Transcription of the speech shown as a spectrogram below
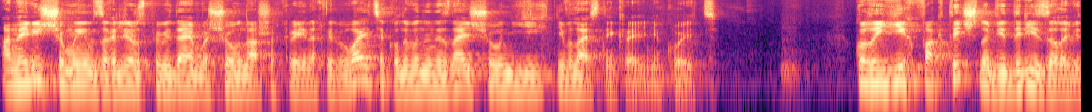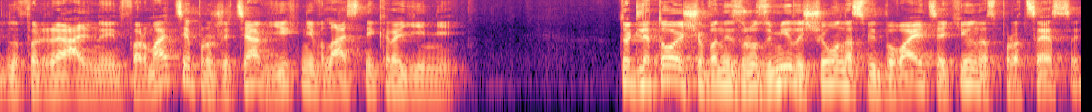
А навіщо ми їм взагалі розповідаємо, що у наших країнах відбувається, коли вони не знають, що у їхній власній країні коїться? Коли їх фактично відрізали від реальної інформації про життя в їхній власній країні. То для того, щоб вони зрозуміли, що у нас відбувається, які у нас процеси,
